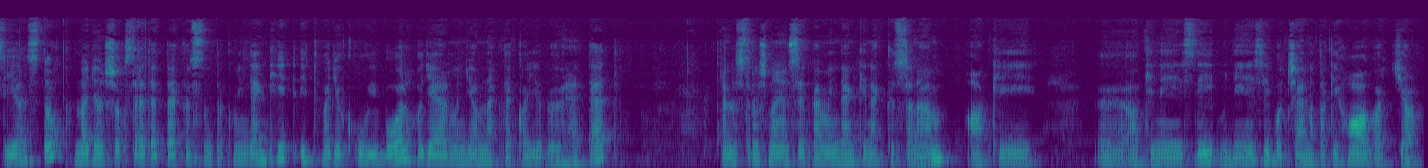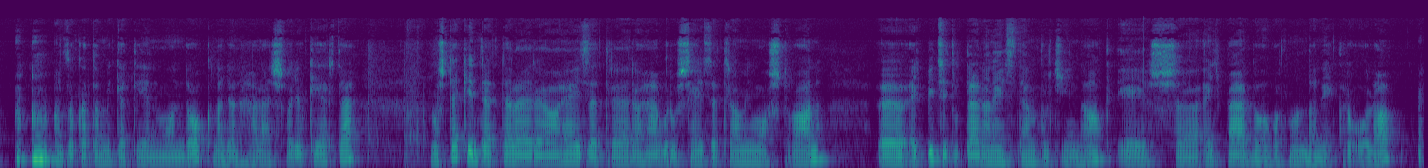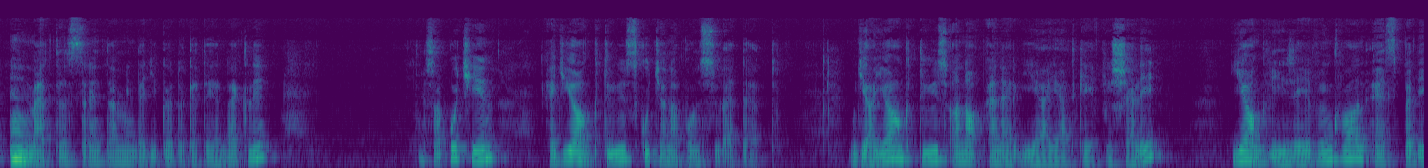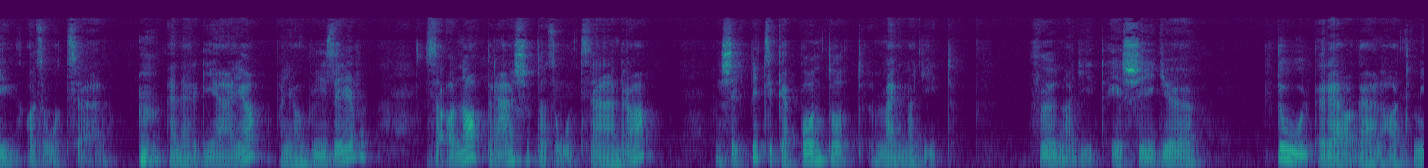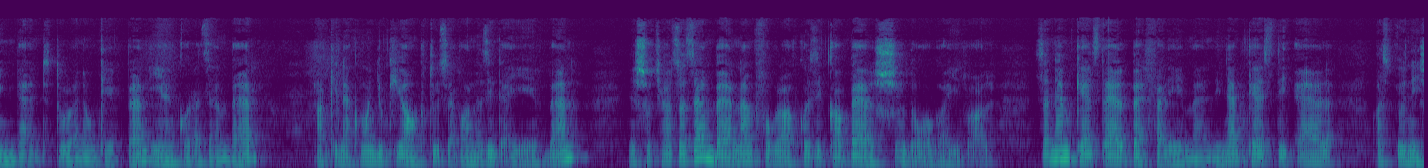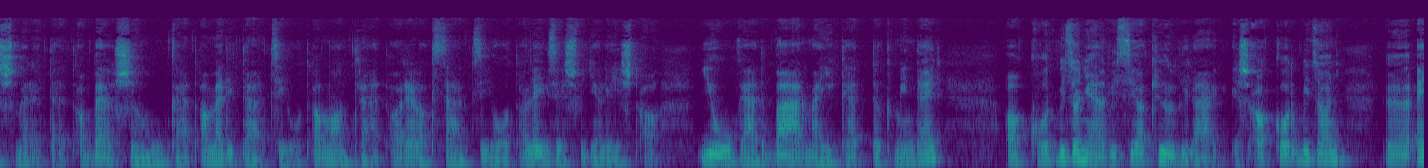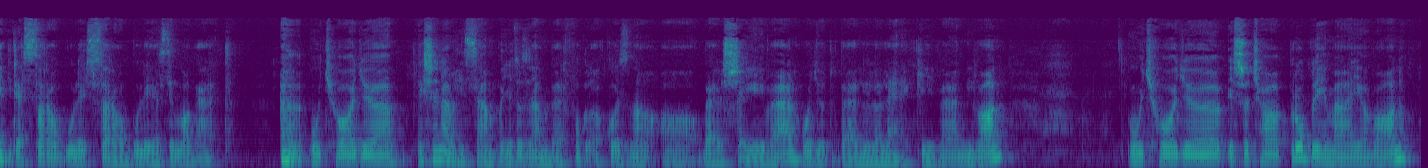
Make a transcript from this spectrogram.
Sziasztok! Nagyon sok szeretettel köszöntök mindenkit. Itt vagyok újból, hogy elmondjam nektek a jövő hetet. Először is nagyon szépen mindenkinek köszönöm, aki, aki nézi, nézi, bocsánat, aki hallgatja azokat, amiket én mondok. Nagyon hálás vagyok érte. Most tekintettel erre a helyzetre, erre a háborús helyzetre, ami most van, egy picit utána néztem Putyinnak, és egy pár dolgot mondanék róla, mert ez szerintem mindegyik ötöket érdekli. Szóval Putyin egy Yang tűz kutyanapon született. Ugye a Yang tűz a nap energiáját képviseli, Yang vízévünk van, ez pedig az óceán energiája, a Yang vízév. Szóval a nap rásüt az óceánra, és egy picike pontot megnagyít fölnagyít, és így túl reagálhat mindent tulajdonképpen, ilyenkor az ember, akinek mondjuk yang tüze van az idei évben, és hogyha az az ember nem foglalkozik a belső dolgaival, szóval nem kezd el befelé menni, nem kezdi el az önismeretet, a belső munkát, a meditációt, a mantrát, a relaxációt, a légzésfigyelést, a jogát, bármelyiket, tök mindegy, akkor bizony elviszi a külvilág, és akkor bizony egyre szarabbul és szarabbul érzi magát. Úgyhogy, és én nem hiszem, hogy ez az ember foglalkozna a belsejével, hogy ott belül a lelkével mi van. Úgyhogy, és hogyha problémája van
